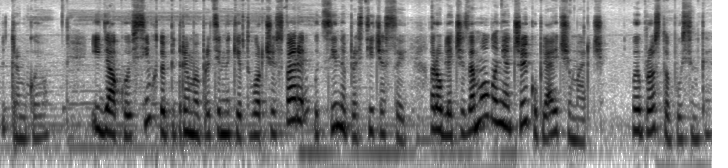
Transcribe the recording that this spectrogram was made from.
підтримкою. І дякую всім, хто підтримує працівників творчої сфери у ці непрості часи, роблячи замовлення чи купляючи мерч. Ви просто бусінки.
